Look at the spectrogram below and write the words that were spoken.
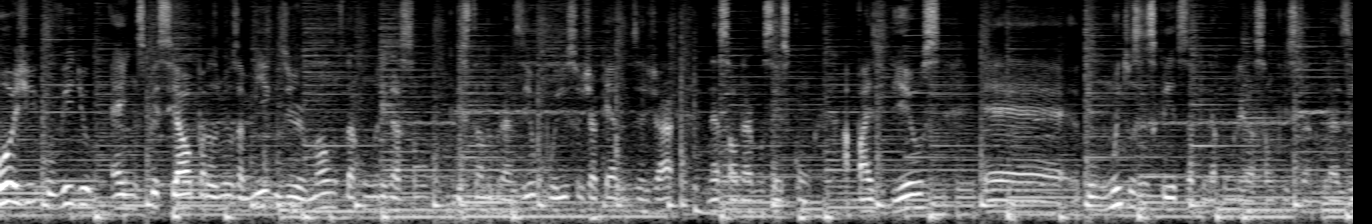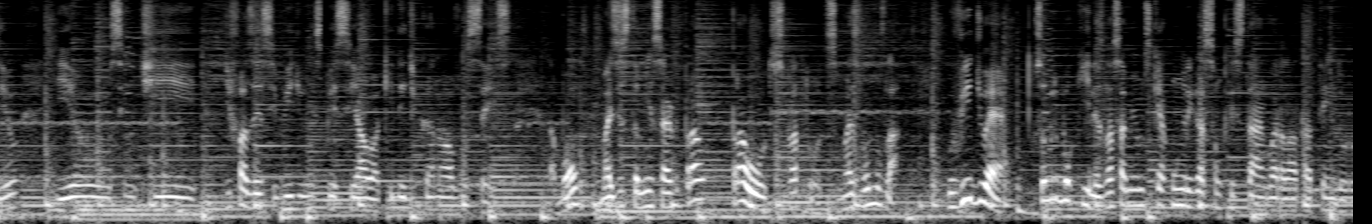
Hoje o vídeo é em especial para os meus amigos e irmãos da Congregação Cristã do Brasil, por isso já quero desejar, né, saudar vocês com a paz de Deus. É, muitos inscritos aqui da Congregação Cristã do Brasil e eu senti de fazer esse vídeo especial aqui dedicando a vocês, tá bom? Mas isso também serve para outros, para todos. Mas vamos lá. O vídeo é sobre boquilhas. Nós sabemos que a congregação cristã agora ela está tendo,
